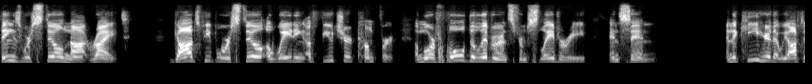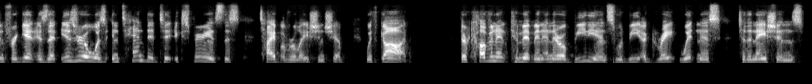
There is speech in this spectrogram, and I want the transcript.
Things were still not right. God's people were still awaiting a future comfort, a more full deliverance from slavery and sin. And the key here that we often forget is that Israel was intended to experience this type of relationship with God. Their covenant commitment and their obedience would be a great witness to the nations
